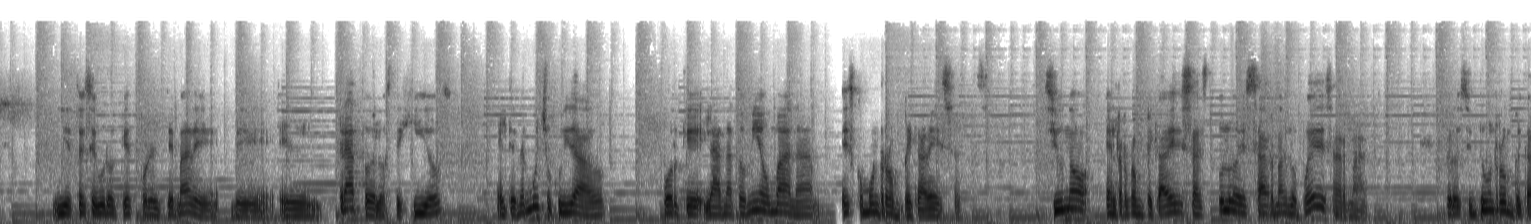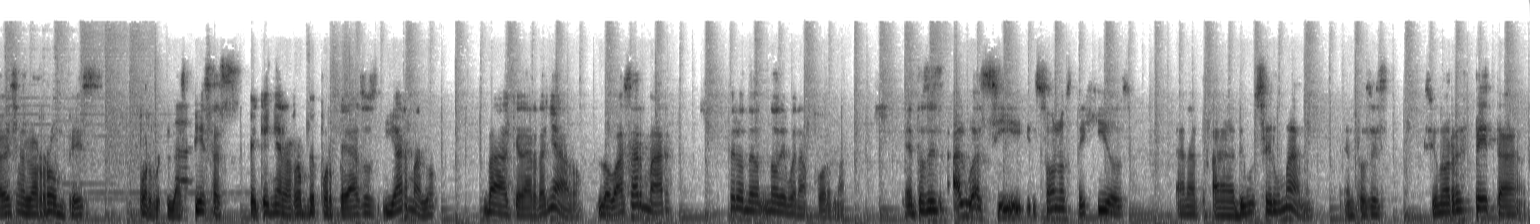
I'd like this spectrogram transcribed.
y estoy seguro que es por el tema de, de el trato de los tejidos el tener mucho cuidado, porque la anatomía humana es como un rompecabezas. Si uno, el rompecabezas, tú lo desarmas, lo puedes desarmar, pero si tú un rompecabezas lo rompes, por las piezas pequeñas las rompes por pedazos y ármalo, va a quedar dañado. Lo vas a armar, pero no, no de buena forma. Entonces, algo así son los tejidos de un ser humano. Entonces, si uno respeta,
